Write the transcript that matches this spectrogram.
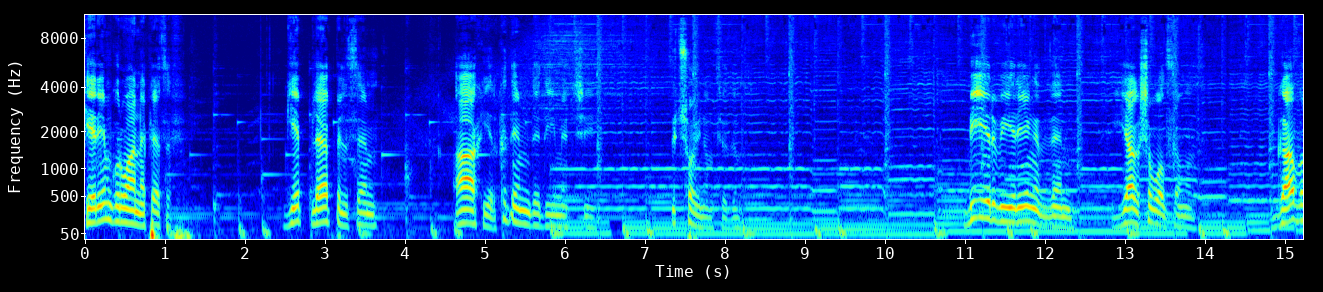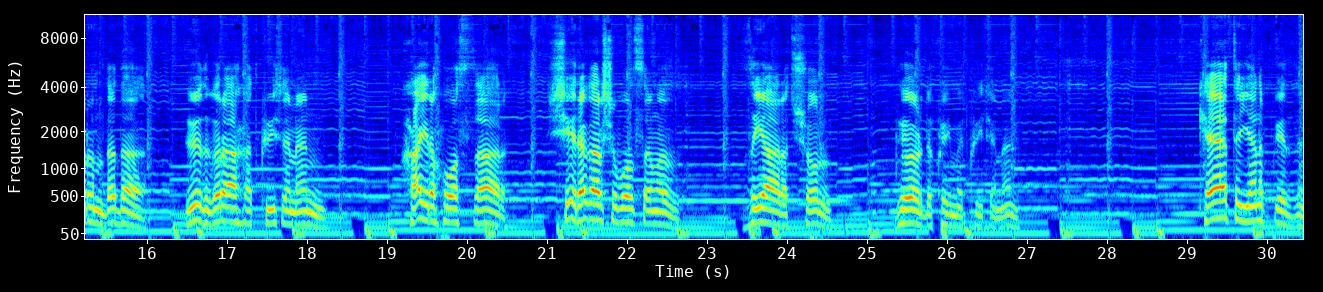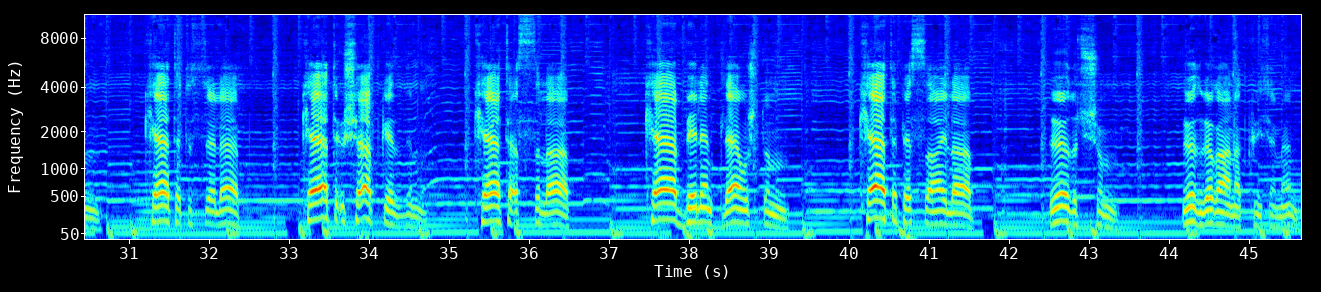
Kerim Gurwan Nefesov. Gepläp bilsem, ahirki demde diýmekçi, üç oýnum sözüm. Bir biriňizden ýagşy bolsaňyz, gabrymda da özgä rahat küýsemen, hayra hoslar, şere garşy bolsaňyz, ziyaret şol, gördü kıymet küýsemen. Käte yanıp gezdim, käte tüsselep, käte üşäp gezdim, käte ıssılap, kä belentle uçtum, käte pes saylap, öz uçuşum, özge ganat küysemen.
